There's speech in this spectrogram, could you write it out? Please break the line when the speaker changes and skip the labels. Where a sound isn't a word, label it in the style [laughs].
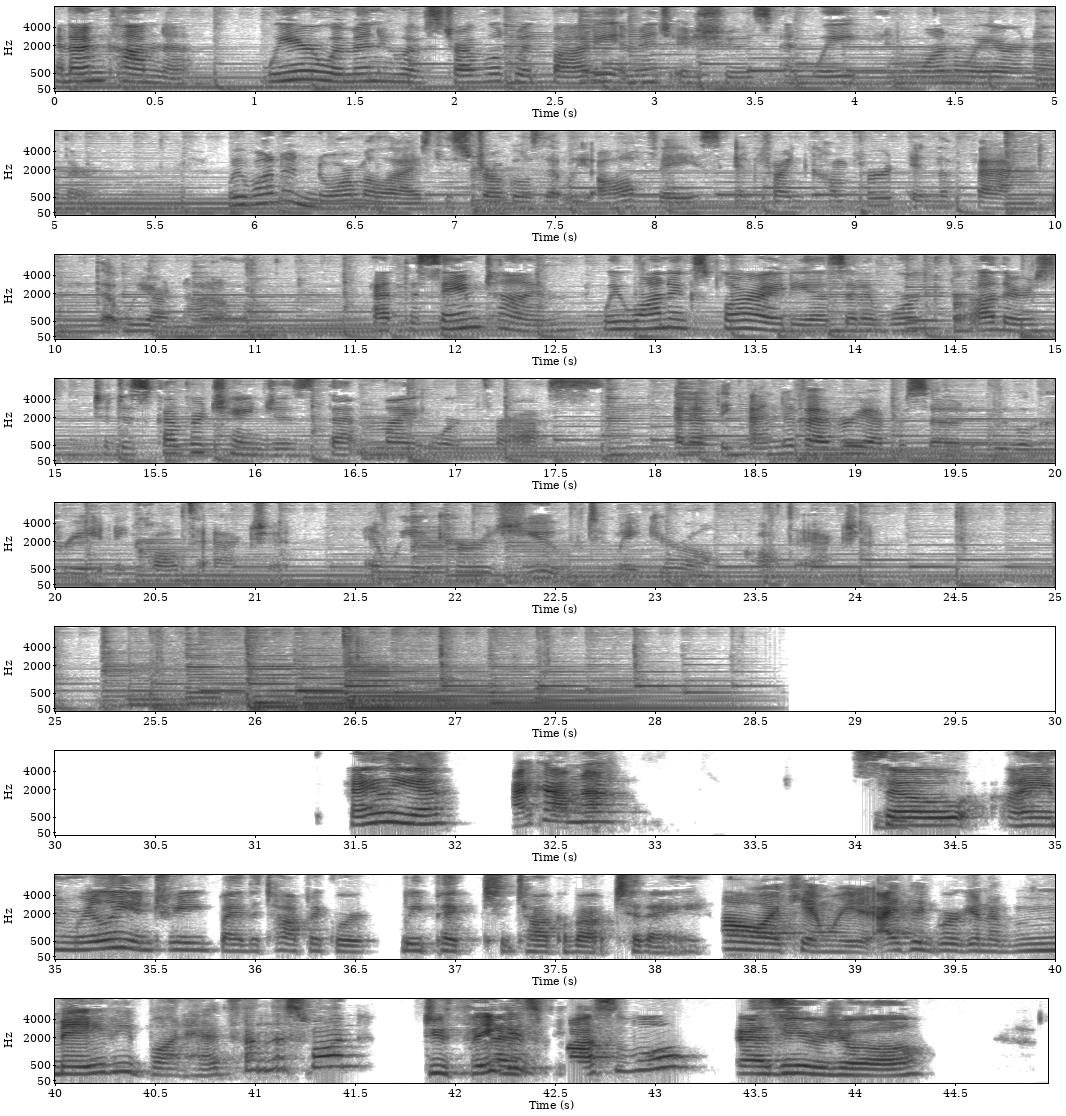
And I'm Kamna. We are women who have struggled with body image issues and weight in one way or another.
We want to normalize the struggles that we all face and find comfort in the fact that we are not alone.
At the same time, we want to explore ideas that have worked for others to discover changes that might work for us.
And at the end of every episode, we will create a call to action, and we encourage you to make your own call to action.
Hi, Leah.
Hi, Kamna.
So I am really intrigued by the topic we we picked to talk about today.
Oh, I can't wait. I think we're going to maybe butt heads on this one. Do you think
As-
it's possible?
As usual.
